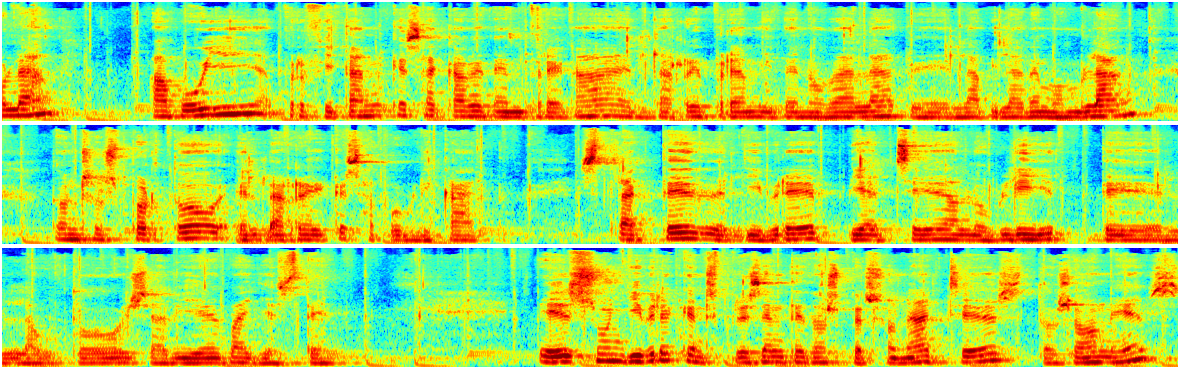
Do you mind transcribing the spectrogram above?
Hola, avui, aprofitant que s'acaba d'entregar el darrer premi de novel·la de la Vila de Montblanc, doncs us porto el darrer que s'ha publicat. Es tracta del llibre Viatger a l'oblit de l'autor Xavier Ballester. És un llibre que ens presenta dos personatges, dos homes,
